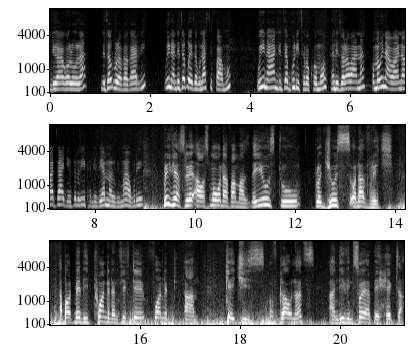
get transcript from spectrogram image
ndikakolola ndidzakudula pakati wina ndidzabweza kunasi famu wina ndidzagulitsa pakhomo thandizo la wana koma wina wana wadzadya kudzapeza thandizo ya m'malupi mwawo kuti Previously, our smallholder farmers, they used to produce on average about maybe 250, 400 um, kgs of groundnuts and even soya per hectare.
